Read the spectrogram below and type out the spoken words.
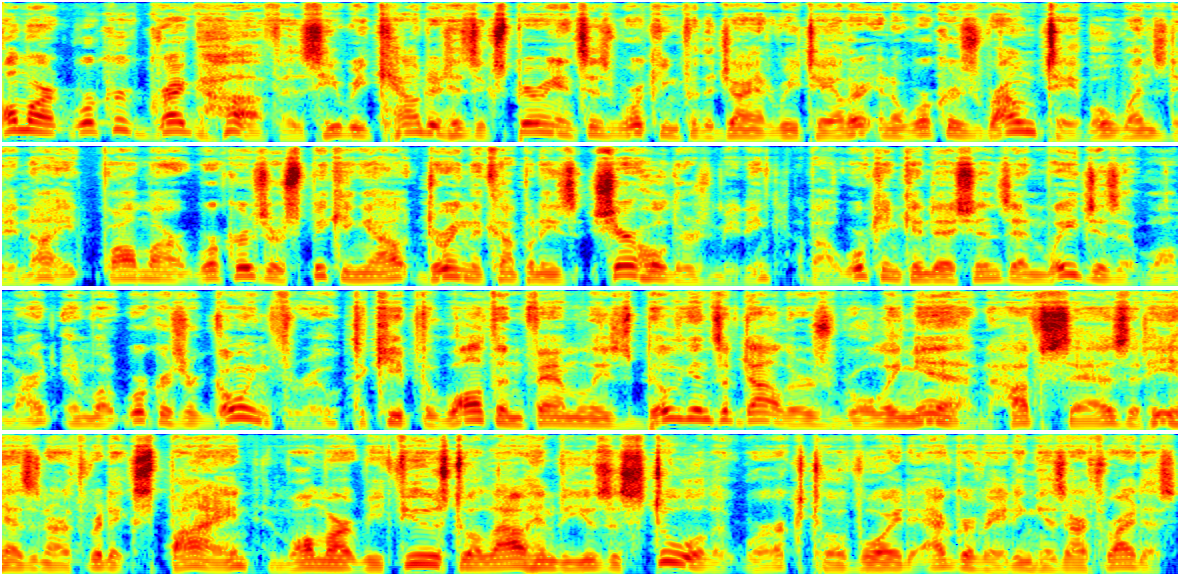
Walmart worker Greg Huff as he recounted his experiences working for the giant retailer in a workers' roundtable Wednesday night. Walmart workers are speaking out during the company's shareholders meeting about working conditions and wages at Walmart and what workers are going through to keep the Walton family's billions of dollars rolling in. Huff says that he has an arthritic spine and Walmart refused to allow him to use a stool at work to avoid aggravating his arthritis.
